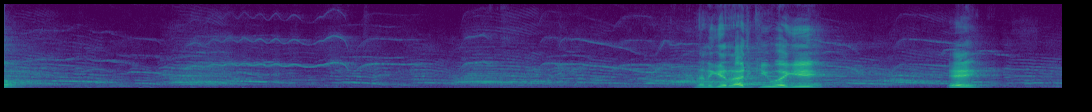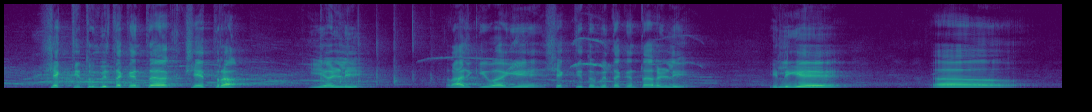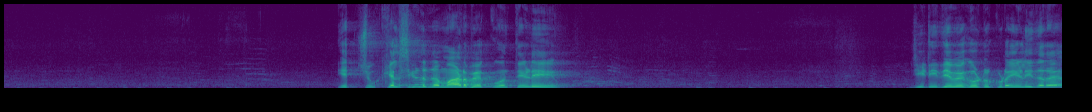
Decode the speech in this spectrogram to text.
ನನಗೆ ರಾಜಕೀಯವಾಗಿ ಏ ಶಕ್ತಿ ತುಂಬಿರ್ತಕ್ಕಂಥ ಕ್ಷೇತ್ರ ಈ ಹಳ್ಳಿ. ರಾಜಕೀಯವಾಗಿ ಶಕ್ತಿ ತುಂಬಿರ್ತಕ್ಕಂಥ ಹಳ್ಳಿ. ಇಲ್ಲಿಗೆ ಹೆಚ್ಚು ಕೆಲಸಗಳನ್ನು ಮಾಡಬೇಕು ಅಂತೇಳಿ ಜಿ ಟಿ ದೇವೇಗೌಡರು ಕೂಡ ಹೇಳಿದ್ದಾರೆ.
